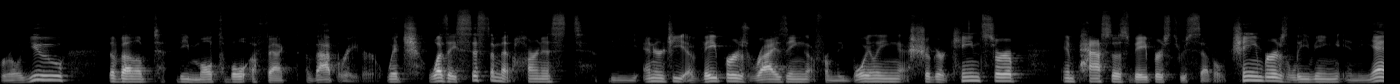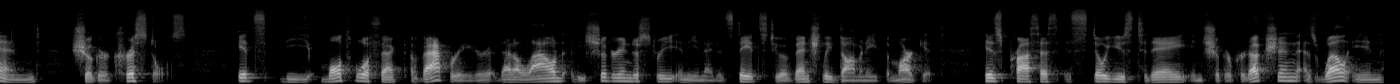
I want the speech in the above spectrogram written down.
Rillieux developed the multiple effect evaporator, which was a system that harnessed the energy of vapors rising from the boiling sugar cane syrup and passed those vapors through several chambers, leaving in the end sugar crystals. It's the multiple effect evaporator that allowed the sugar industry in the United States to eventually dominate the market. His process is still used today in sugar production as well in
